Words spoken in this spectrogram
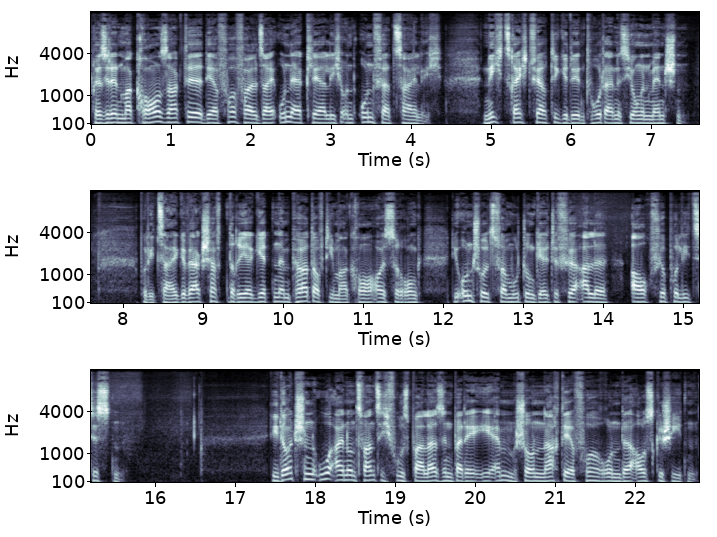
Präsident Macron sagte, der Vorfall sei unerklärlich und unverzeihlich. Nichts rechtfertige den Tod eines jungen Menschen. Polizeigewerkschaften reagierten empört auf die Macron-Äußerung. Die Unschuldsvermutung gelte für alle, auch für Polizisten. Die deutschen U21-Fußballer sind bei der EM schon nach der Vorrunde ausgeschieden.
